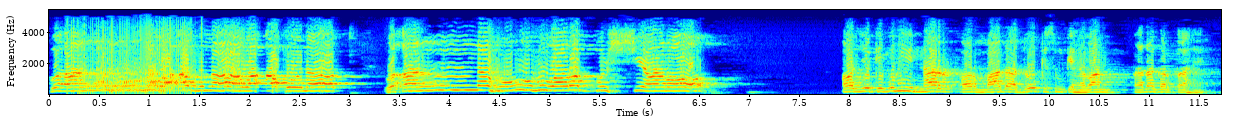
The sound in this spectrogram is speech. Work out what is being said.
وَأَنَّهُ أَغْنَى وَأَقْنَى وَأَنَّهُ هُوَ رَبُّ الشِّعْرَى۔ اور یہ کہ وہی نر اور مادہ دو قسم کے حیوان پیدا کرتا ہے۔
